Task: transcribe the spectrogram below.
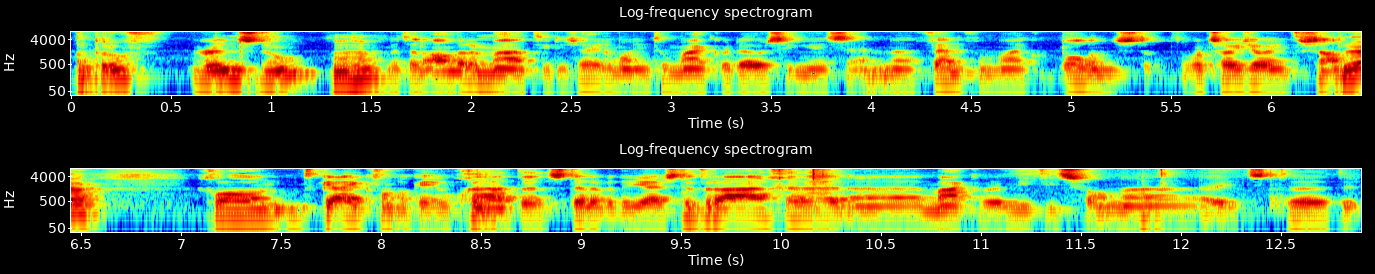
proefruns doen. Mhm. Met een andere maat die dus helemaal into microdosing is en eh, fan van Michael Pollan. Dus dat wordt sowieso interessant. Ja, Gewoon om te kijken van, oké, hoe gaat het? Stellen we de juiste vragen? Eh, maken we er niet iets van, eh, iets te, te-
